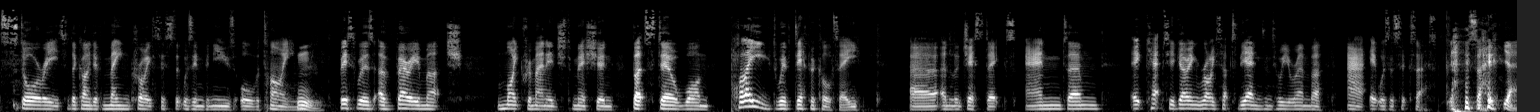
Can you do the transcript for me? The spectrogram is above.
story to the kind of main crisis that was in the news all the time. Hmm. This was a very much micromanaged mission, but still one plagued with difficulty uh, and logistics, and um, it kept you going right up to the end until you remember, ah, it was a success. so yeah,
